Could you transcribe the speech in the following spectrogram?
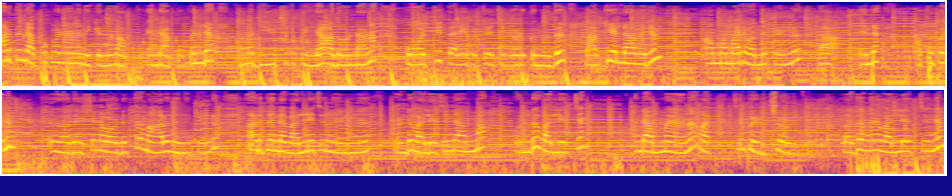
അടുത്ത് എന്റെ അപ്പൂപ്പനാണ് നിൽക്കുന്നത്. എന്റെ അപ്പൂപ്പന്റെ അമ്മ ജീവിച്ചിരിപ്പില്ല. അതുകൊണ്ടാണ് പോറ്റി തലയെ പിടിച്ച് വെച്ചിട്ട് കൊടുക്കുന്നത്. ബാക്കി എല്ലാവരും അമ്മമാർ വന്നിട്ടുണ്ട്. എന്റെ അപ്പൂപ്പനും ദക്ഷിണ കൊടുത്ത് മാറി നിന്നിട്ടുണ്ട്. അടുത്ത് എന്റെ വല്യച്ഛൻ ഉണ്ട് വല്യച്ഛന്റെ അമ്മ ഉണ്ട്. വല്യച്ഛൻ എന്റെ അമ്മയാണ്. വല്യച്ഛൻ പിടിച്ചു കൊടുത്തത് അങ്ങനെ വല്യച്ഛനും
